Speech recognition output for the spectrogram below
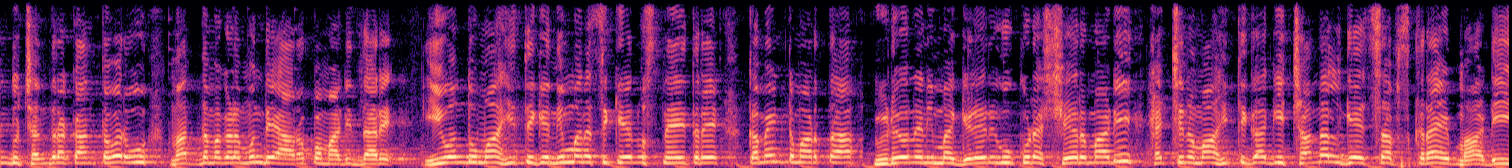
ಎಂದು ಚಂದ್ರಕಾಂತ್ ಅವರು ಮಾಧ್ಯಮಗಳ ಮುಂದೆ ಆರೋಪ ಮಾಡಿದ್ದಾರೆ. ಈ ಒಂದು ಮಾಹಿತಿಗೆ ನಿಮ್ಮ ಅನಿಸಿಕೆಯನ್ನು ಸ್ನೇಹಿತರೆ ಕಮೆಂಟ್ ಮಾಡ್ತಾ ವಿಡಿಯೋನ ನಿಮ್ಮ ಗೆಳೆಯರಿಗೂ ಕೂಡ ಶೇರ್ ಮಾಡಿ ಹೆಚ್ಚಿನ ಮಾಹಿತಿಗಾಗಿ ಚಾನಲ್ಗೆ ಸಬ್ಸ್ಕ್ರೈಬ್ ಮಾಡಿ.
